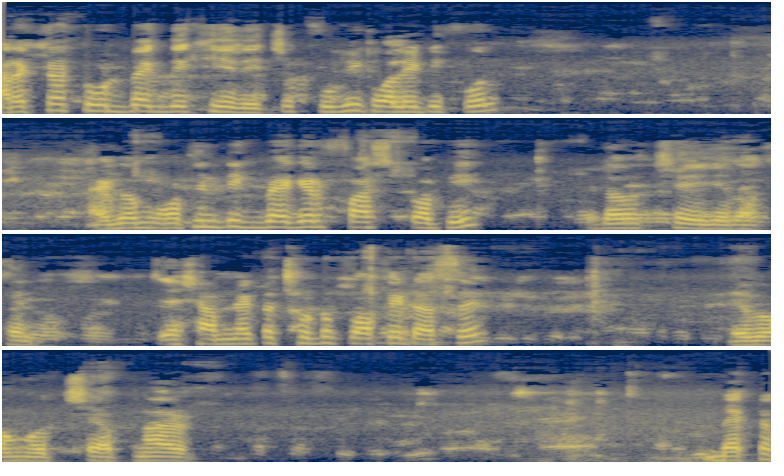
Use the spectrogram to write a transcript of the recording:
আরেকটা টোট ব্যাগ দেখিয়ে দিচ্ছে। খুবই কোয়ালিটিফুল একদম অথেন্টিক ব্যাগের ফার্স্ট কপি এটা হচ্ছে এই যে দেখেন যে সামনে একটা ছোট পকেট আছে। এবং হচ্ছে আপনার ব্যাগটা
